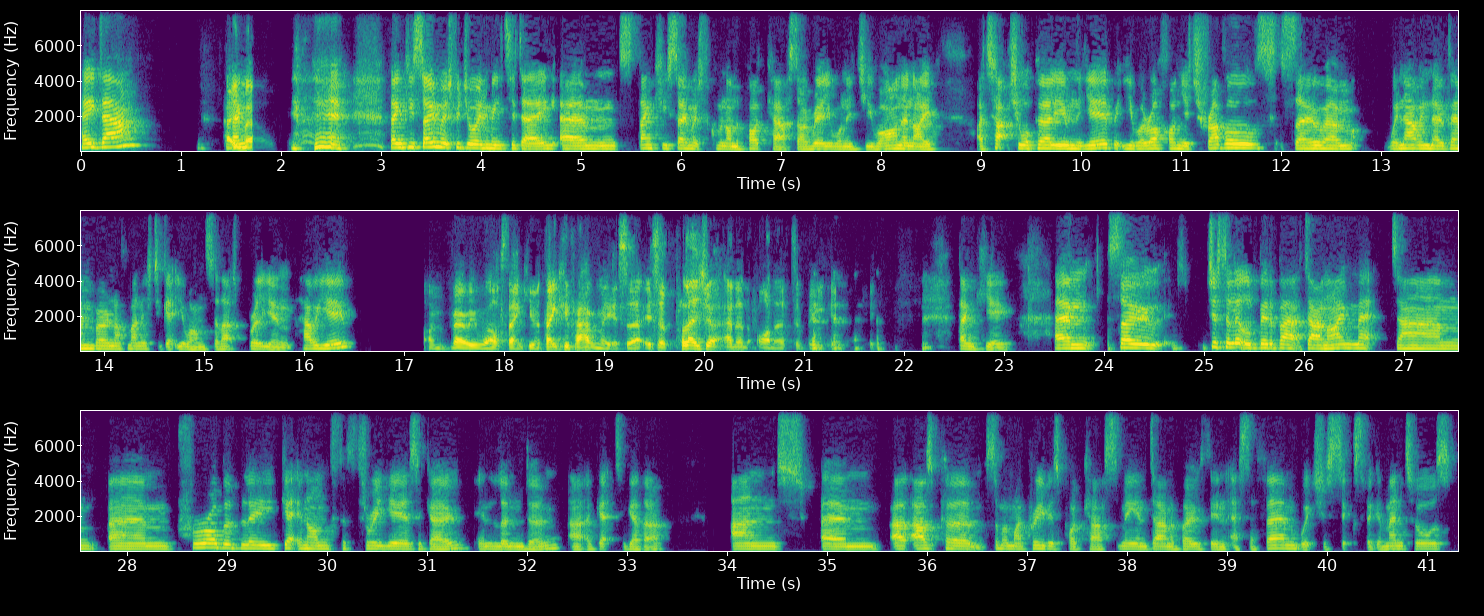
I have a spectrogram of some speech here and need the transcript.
Hey, Dan. Hey, Mel. thank you so much for joining me today. Um, thank you so much for coming on the podcast. I really wanted you on, and I I tapped you up earlier in the year, but you were off on your travels. So um, we're now in November, and I've managed to get you on. So that's brilliant. How are you? I'm very well, thank you, and thank you for having me. It's a it's a pleasure and an honour to be here. thank you. Um, so just a little bit about Dan. I met Dan um, probably getting on for three years ago in London at a get together. And um, as per some of my previous podcasts, me and Dan are both in SFM, which is Six Figure Mentors.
